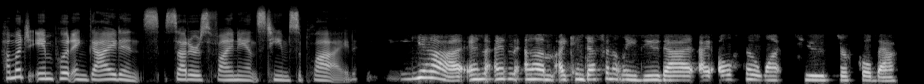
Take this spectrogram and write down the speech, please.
how much input and guidance Sutter's finance team supplied? Yeah, and, and um, I can definitely do that. I also want to circle back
